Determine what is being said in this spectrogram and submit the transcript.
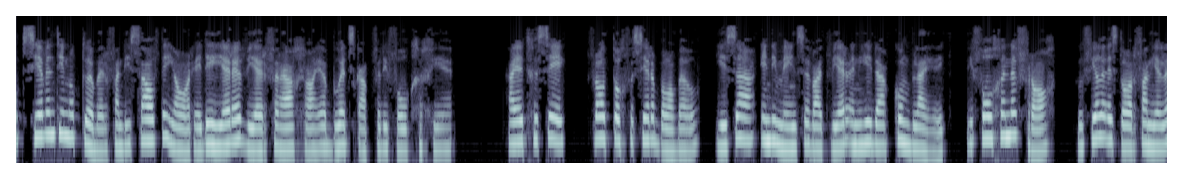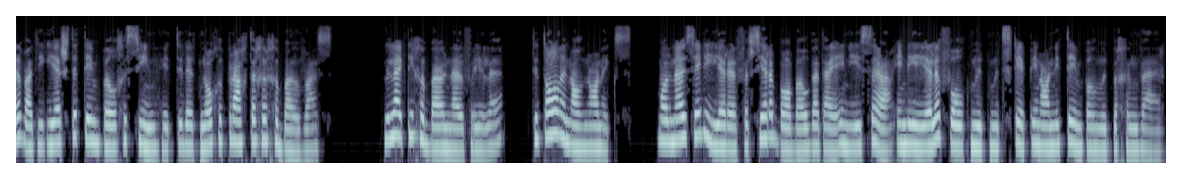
Op 17 oktober van diezelfde jaar het die Heere weer vir Haggai boodskap vir die volk gegee. Hy het gesê, vraag toch vir Serebabel, Jesa en die mensen wat weer in Jeda kom bly het, die volgende vraag, hoeveel is daar van julle wat die eerste tempel gezien het toe dit nog een prachtige gebouw was? Hoe lijkt die gebouw nou vir julle? Totaal en al na niks. Maar nou sê die Heere vir Serebabel dat hij in Jesaja en die hele volk moet moet skep en aan die tempel moet begin werk.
